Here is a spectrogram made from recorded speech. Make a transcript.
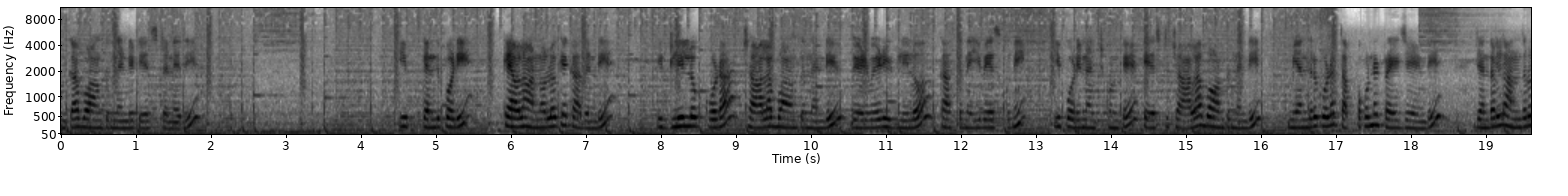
ఇంకా బాగుంటుందండి టేస్ట్ అనేది. ఈ కంది పొడి కేవలం అన్నంలోకే కాదండి ఇడ్లీలో కూడా చాలా బాగుంటుందండి. వేడివేడి ఇడ్లీలో కాస్త నెయ్యి వేసుకుని ఈ పొడి నంచుకుంటే టేస్ట్ చాలా బాగుంటుందండి. మీ అందరూ కూడా తప్పకుండా ట్రై చేయండి. జనరల్గా అందరూ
